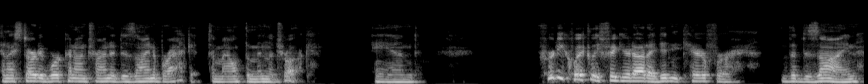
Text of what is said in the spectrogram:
and I started working on trying to design a bracket to mount them in the truck, and pretty quickly figured out I didn't care for the design.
